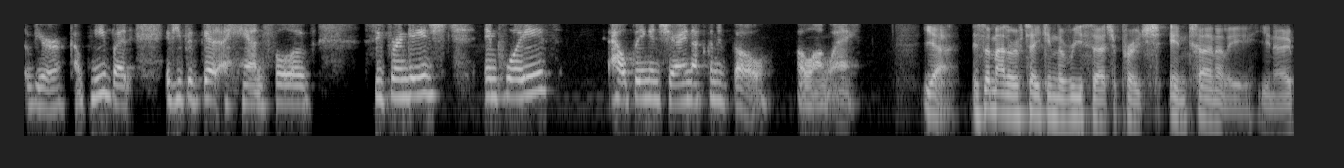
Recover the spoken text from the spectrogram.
of your company. But if you could get a handful of super engaged employees helping and sharing, that's going to go a long way. Yeah, it's a matter of taking the research approach internally, you know,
